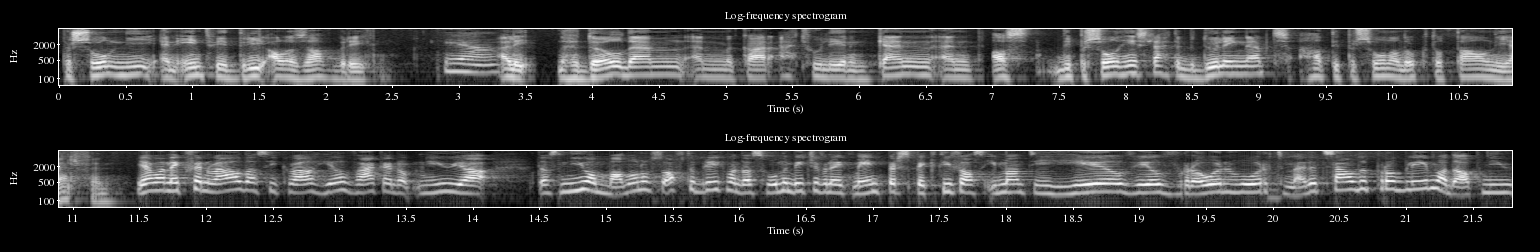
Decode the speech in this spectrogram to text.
persoon niet in 1, 2, 3 alles afbreken. Ja. Allee, geduld hebben en elkaar echt goed leren kennen. En als die persoon geen slechte bedoeling hebt, gaat die persoon dat ook totaal niet erg vinden. Ja, want ik vind wel, dat zie ik wel heel vaak en opnieuw, ja, dat is niet om mannen of zo af te breken, maar dat is gewoon een beetje vanuit mijn perspectief als iemand die heel veel vrouwen hoort met hetzelfde probleem, wat dat opnieuw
